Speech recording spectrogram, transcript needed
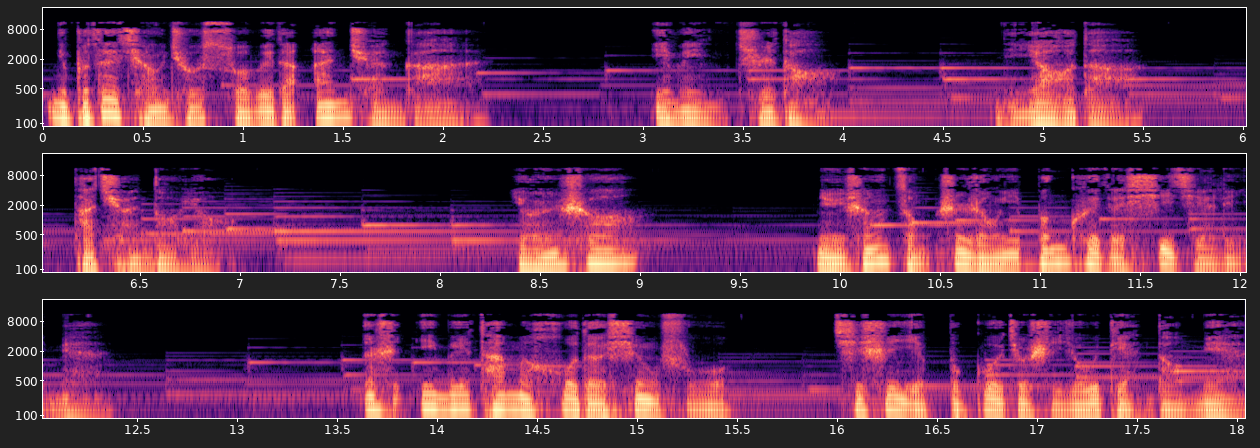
你不再强求所谓的安全感，因为你知道，你要的，他全都有。有人说，女生总是容易崩溃在细节里面，那是因为他们获得幸福，其实也不过就是由点到面。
